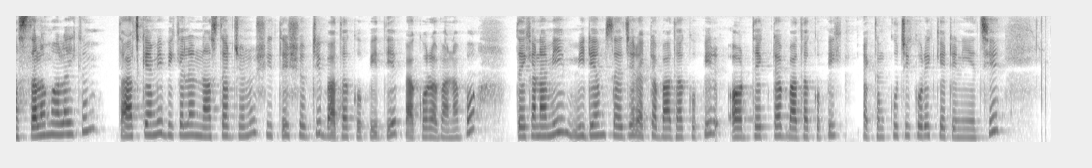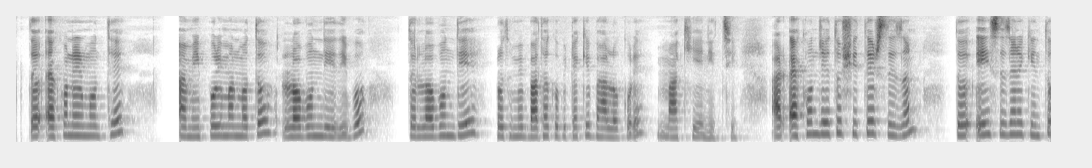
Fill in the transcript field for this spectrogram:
আসসালামু আলাইকুম। তো আজকে আমি বিকেলের নাস্তার জন্য শীতের সবজি বাঁধাকপি দিয়ে পাকোড়া বানাবো। তো এখানে আমি মিডিয়াম সাইজের একটা বাঁধাকপির অর্ধেকটা বাঁধাকপি একদম কুচি করে কেটে নিয়েছি। তো এখন এর মধ্যে আমি পরিমাণ মতো লবণ দিয়ে দিব। তো লবণ দিয়ে প্রথমে বাঁধাকপিটাকে ভালো করে মাখিয়ে নিচ্ছি। আর এখন যেহেতু শীতের সিজন, তো এই সিজনে কিন্তু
